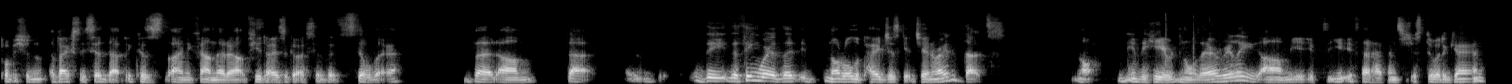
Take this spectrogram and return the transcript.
probably shouldn't have actually said that because I only found that out a few days ago, so that's still there. But um, that the the thing where the, not all the pages get generated, that's not neither here nor there really. Um, if, if that happens, just do it again.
